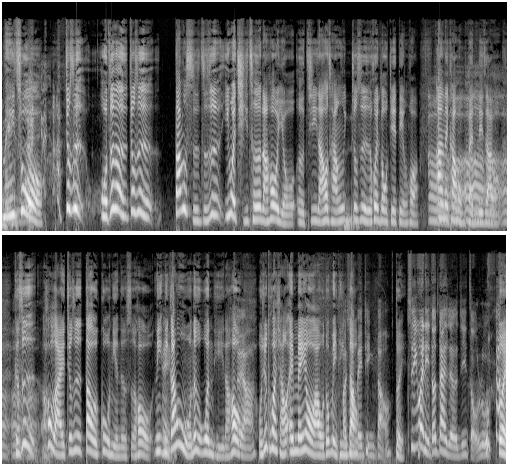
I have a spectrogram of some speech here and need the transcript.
没错，就是我真的就是。当时只是因为骑车，然后有耳机，然后常就是会漏接电话，按那卡红本，你知道吗？可是后来就是到了过年的时候，你你刚问我那个问题，然后我就突然想到，哎，没有啊，我都没听到，没听到，对，是因为你都戴着耳机走路，对，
